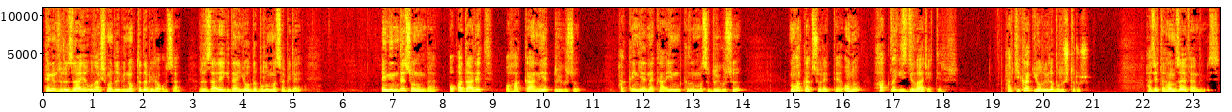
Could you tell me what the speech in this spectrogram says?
henüz rızaya ulaşmadığı bir noktada bile olsa, rızaya giden yolda bulunmasa bile, eninde sonunda o adalet, o hakkaniyet duygusu, hakkın yerine kaim kılınması duygusu, muhakkak surette onu hakla izdivac ettirir. Hakikat yoluyla buluşturur. Hz. Hamza Efendimiz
